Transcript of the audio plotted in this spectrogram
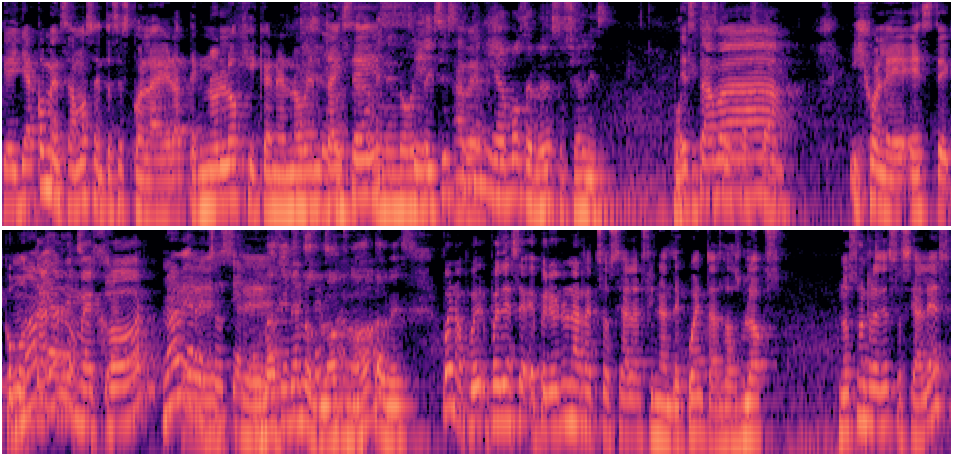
que ya comenzamos entonces con la era tecnológica en el 96. en el 96 ¿qué teníamos de redes sociales? Estaba Híjole, este, como tal a lo mejor no había red social. Este, más bien en los blogs, ¿no? Tal vez. Bueno, puede, puede ser, pero era una red social al final de cuentas, los blogs. ¿No son redes sociales?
